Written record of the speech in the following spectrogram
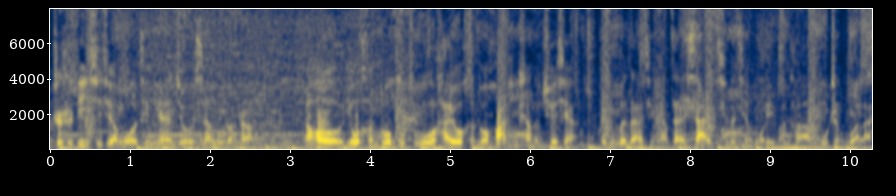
这是第一期节目，今天就先录到这儿。然后有很多不足，还有很多话题上的缺陷，我们会在尽量在下一期的节目里把它补正过来。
